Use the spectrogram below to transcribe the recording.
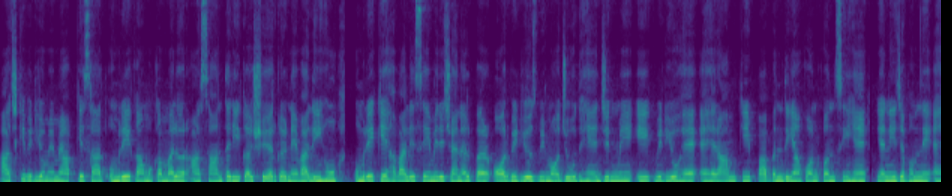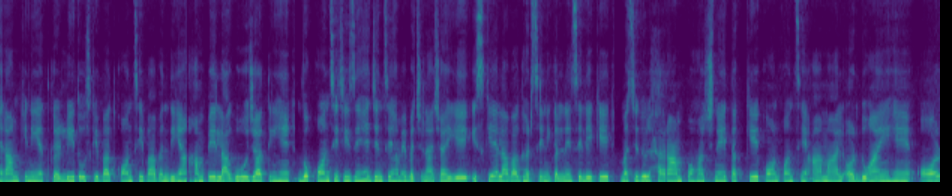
آج کی ویڈیو میں میں آپ کے ساتھ عمرے کا مکمل اور آسان طریقہ شیئر کرنے والی ہوں۔ عمرے کے حوالے سے میرے چینل پر اور ویڈیوز بھی موجود ہیں، جن میں ایک ویڈیو ہے احرام کی پابندیاں کون کون سی ہیں؟ یعنی جب ہم نے احرام کی نیت کر لی تو اس کے بعد کون سی پابندیاں ہم پہ لاگو ہو جاتی ہیں؟ وہ کون سی چیزیں ہیں جن سے ہمیں بچنا چاہیے؟ اس کے علاوہ گھر سے نکلنے سے لے کے مسجد الحرام پہنچنے تک کے کون کون سے اعمال اور دعائیں ہیں اور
